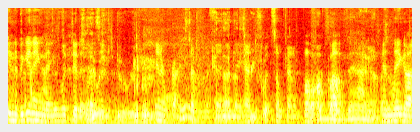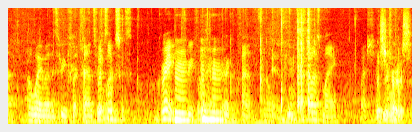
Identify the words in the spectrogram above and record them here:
in the beginning, they looked at it as an enterprise type of a thing, and they had to put some kind of buffer above above. that, yeah. And they got away with a three-foot fence, which looks great, three-foot mhm. brick fence, so that was my question. Mr. Curtis?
